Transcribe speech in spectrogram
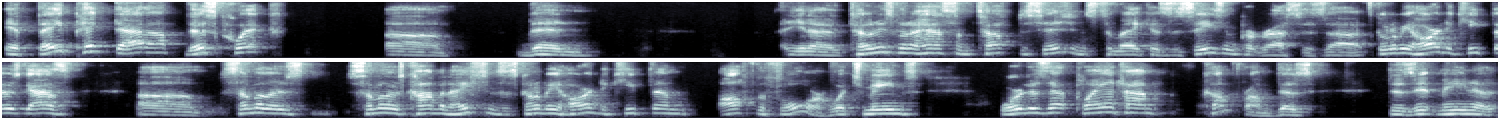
if they pick that up this quick, um, then you know, Tony's going to have some tough decisions to make as the season progresses. Uh, it's going to be hard to keep those guys. Um, some of those some of those combinations. It's going to be hard to keep them off the floor, which means where does that playing time come from? Does does it mean a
